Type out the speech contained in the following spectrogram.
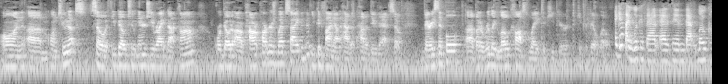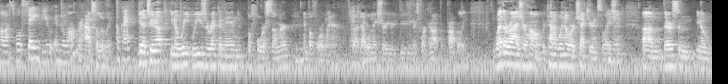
on um, on tune-ups. So if you go to energyright.com or go to our Power Partners website, Mm-hmm. you can find out how to how to do that. So very simple, uh, but a really low cost way to keep your to keep your bill low. I guess I look at that as in that low cost will save you in the long run. Absolutely. Okay. Get a tune-up. You know, we, we usually recommend before summer Mm-hmm. and before winter. Uh, that will make sure your, your unit's working out properly. Weatherize your home. We kind of went over check your insulation. Mm-hmm. Um, there are some, you know,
